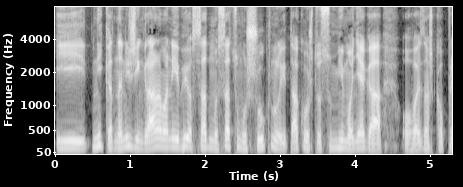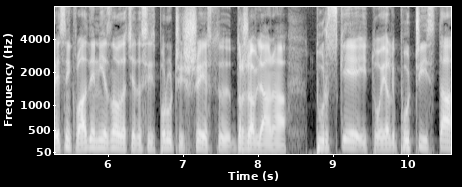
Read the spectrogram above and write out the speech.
i nikad na nižim granama nije bio sad mu sad su mu šuknuli tako što su mimo njega ovaj znaš kao predsjednik vlade nije znao da će da se isporuči šest državljana Turske i to je li pučista,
